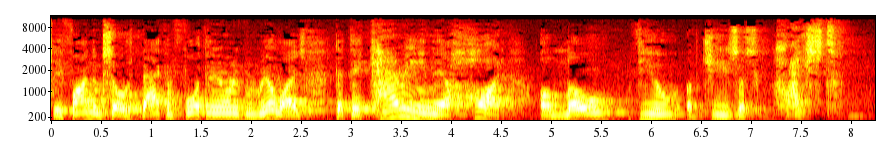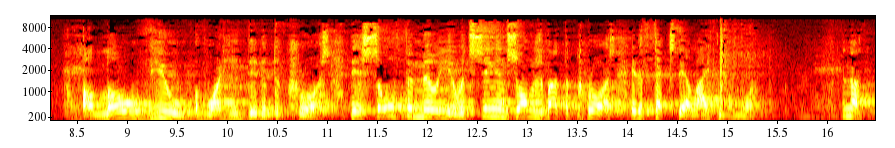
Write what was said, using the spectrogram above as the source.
They find themselves back and forth and they don't even realize that they're carrying in their heart a low view of Jesus Christ. A low view of what he did at the cross. They're so familiar with singing songs about the cross, it affects their life no more. Nothing.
